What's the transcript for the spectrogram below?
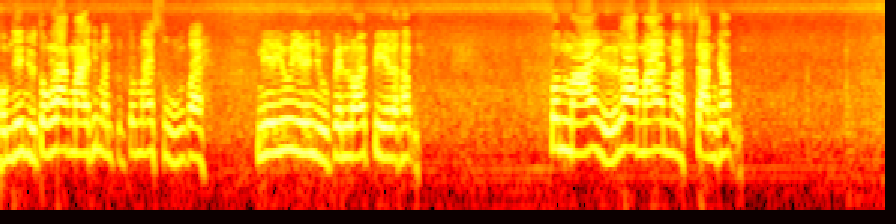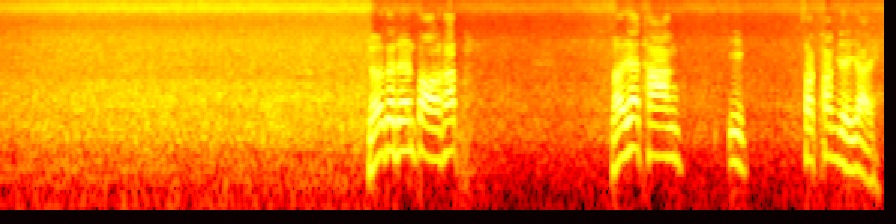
ผมยืนอยู่ตรงรากไม้ที่มันเป็นต้นไม้สูงไป มีอายุยืนอยู่เป็นร้อยปีแล้วครับ ต้นไม้หรือรากไม้มาจันครับเดี๋ยวเราจะเดินต่อนะครับ ระยะทางอีกสักพักใหญ่ ๆ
